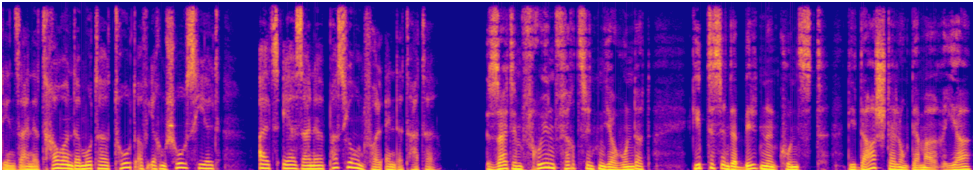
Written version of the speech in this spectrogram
den seine trauernde Mutter tot auf ihrem Schoß hielt, als er seine Passion vollendet hatte. Seit dem frühen 14. Jahrhundert gibt es in der bildenden Kunst die Darstellung der Maria,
